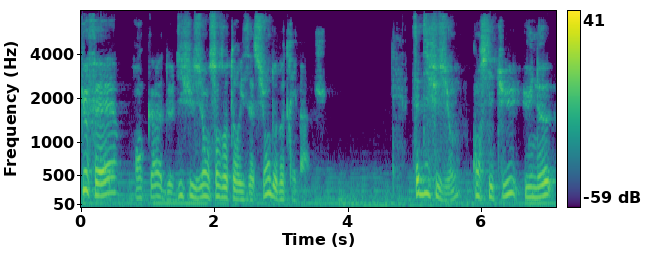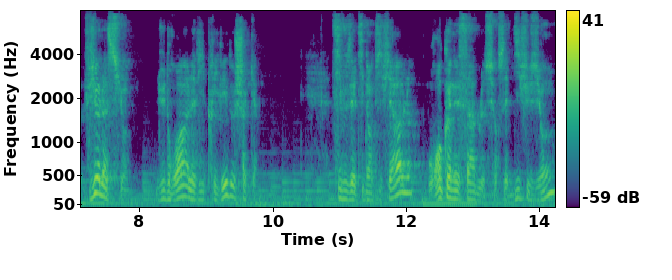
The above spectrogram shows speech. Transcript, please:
Que faire en cas de diffusion sans autorisation de votre image? Cette diffusion constitue une violation du droit à la vie privée de chacun. Si vous êtes identifiable ou reconnaissable sur cette diffusion,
